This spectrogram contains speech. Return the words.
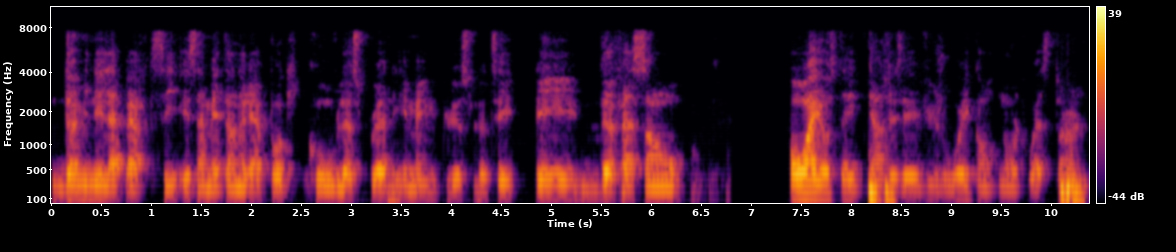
dominer la partie et ça ne m'étonnerait pas qu'il couvre le spread et même plus. Là, et de façon. Ohio State, quand je les ai vus jouer contre Northwestern,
